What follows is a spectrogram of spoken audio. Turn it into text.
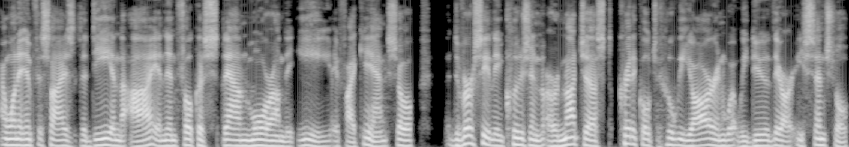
I want to emphasize the D and the I and then focus down more on the E if I can. So diversity and inclusion are not just critical to who we are and what we do, they are essential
